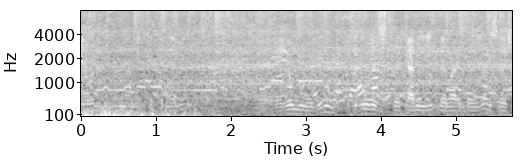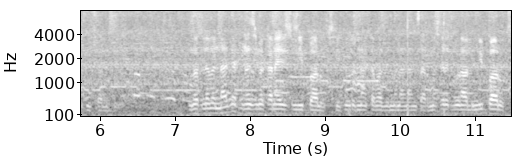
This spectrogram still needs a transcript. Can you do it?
የሆነ ግብርና ያለ ይህም ሆኖ ግን ቴክኖሎጂ ተጠቃሚ በማድረግ ደረጃ መስሪያ ችግሮች አሉ። እውነት ለመናገር እነዚህ መካናይዝም የሚባሉት የግብርና ከማዘመናን አንጻር መሰረት ይሆናሉ የሚባሉት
